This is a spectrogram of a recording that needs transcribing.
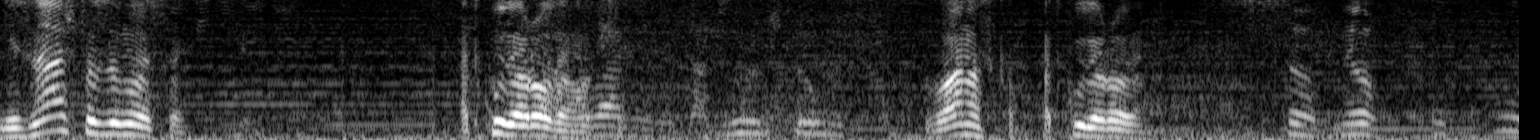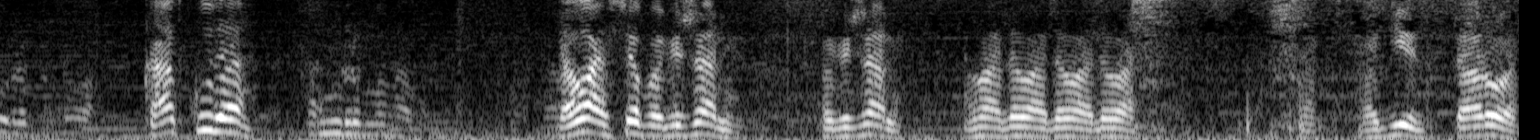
Не знаешь позывной свой? Откуда родом вообще? Область. Ивановска? Откуда родом? С Мел- Фурманова. К- Откуда? Фурманова. Давай, все, побежали. Побежали. Давай, давай, давай, давай. Так, один, второй.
